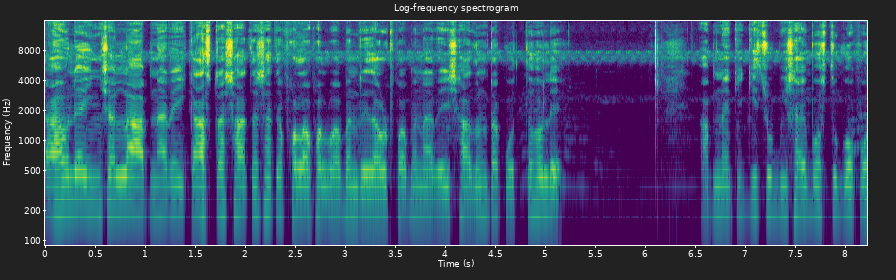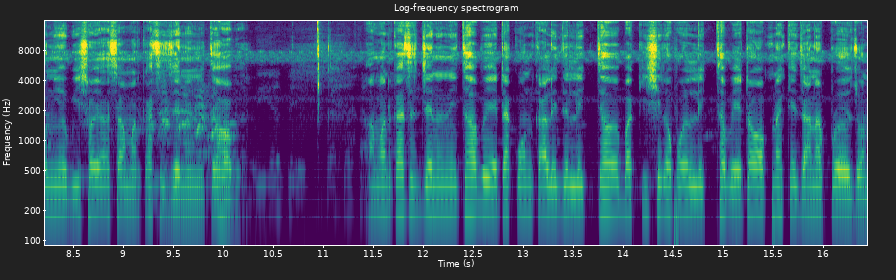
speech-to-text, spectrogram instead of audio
তাহলে ইনশাল্লাহ আপনার এই কাজটার সাথে সাথে ফলাফল পাবেন রেজাল্ট পাবেন। আর এই সাধনটা করতে হলে আপনাকে কিছু বিষয়বস্তু গোপনীয় বিষয় আছে আমার কাছে জেনে নিতে হবে। আমার কাছে জেনে নিতে হবে এটা কোন কালিতে লিখতে হবে বা কিসের ওপরে লিখতে হবে, এটাও আপনাকে জানার প্রয়োজন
